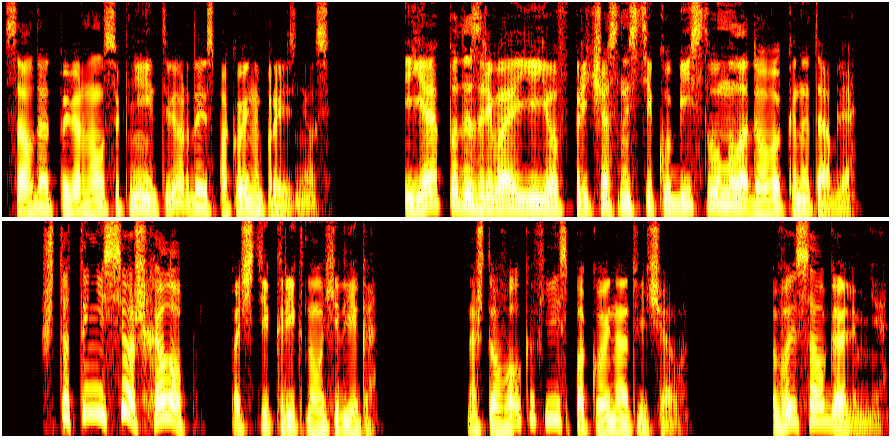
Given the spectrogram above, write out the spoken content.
Солдат повернулся к ней и твердо и спокойно произнес. «Я подозреваю ее в причастности к убийству молодого конетабля. «Что ты несешь, холоп?» — почти крикнула Хедвига. На что Волков ей спокойно отвечал. «Вы солгали мне.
